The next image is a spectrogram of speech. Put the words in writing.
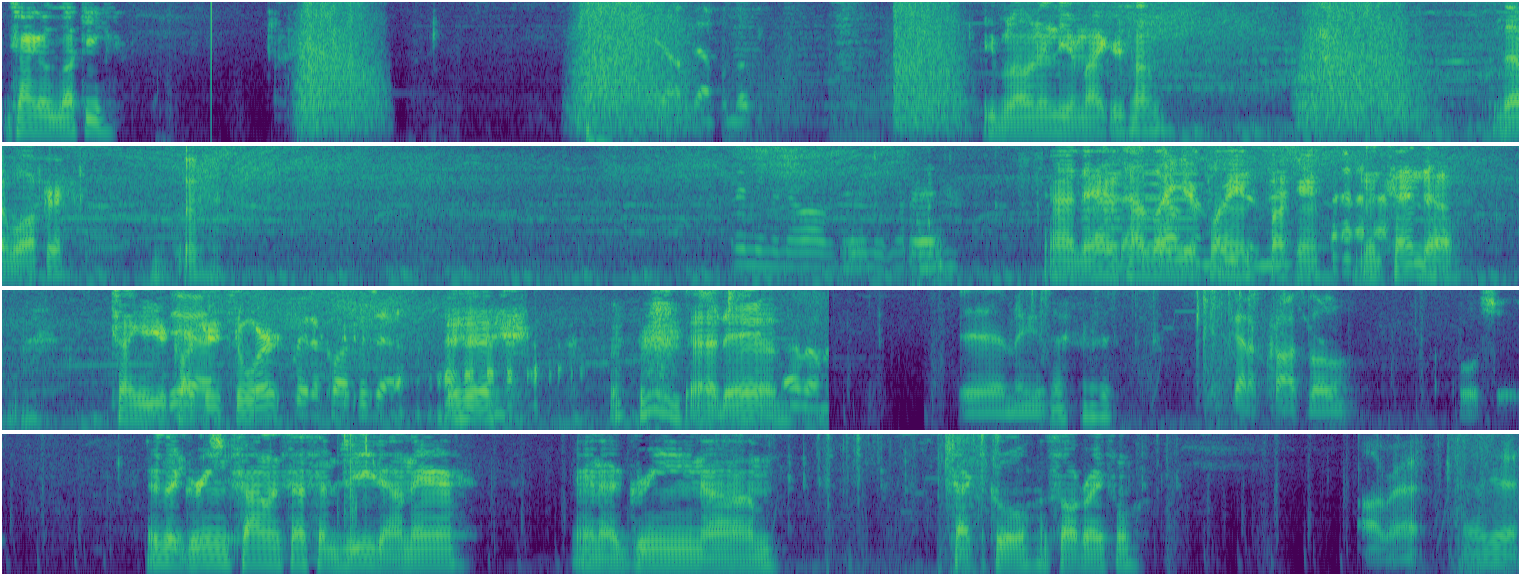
You trying to go lucky? Yeah, I'm down for lucky. You blowing into your mic or something? Is that Walker? I didn't even know I was doing it. My. God damn, it That- sounds like you're playing breather, fucking Nintendo. Trying to get your Yeah. cartridge to work? Clear the cartridge out. God damn. I don't know. Yeah, me. Got a crossbow. Bullshit. There's a green silence SMG down there. And a green um tactical assault rifle. Alright. Hell yeah.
